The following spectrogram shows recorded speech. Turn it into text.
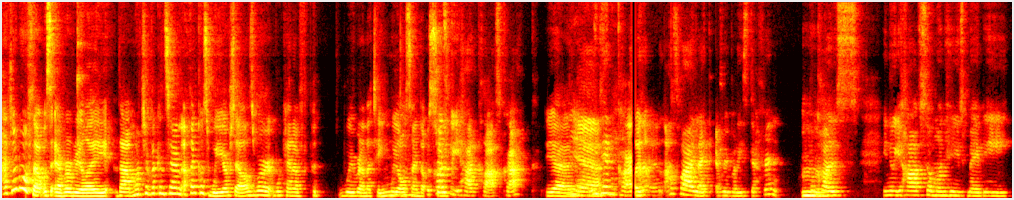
I don't know if that was ever really that much of a concern I think because we ourselves were were kind of put we were in a team we all signed up because so we had class crack. yeah Yeah. We didn't care. And that's why like everybody's different. Mhm. Because you know, you have someone who's maybe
